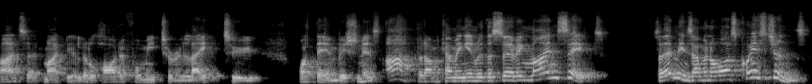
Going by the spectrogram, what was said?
right? So it might be a little harder for me to relate to what their ambition is. Ah, but I'm coming in with a serving mindset. So that means I'm going to ask questions.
